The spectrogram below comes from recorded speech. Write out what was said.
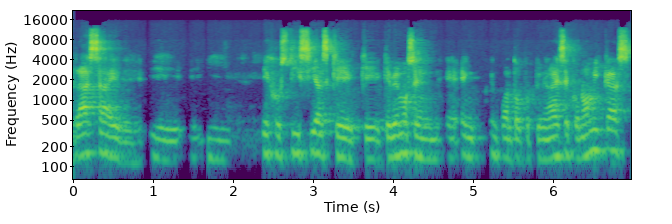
raza y de y, injusticias que, vemos en, en, cuanto a oportunidades económicas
